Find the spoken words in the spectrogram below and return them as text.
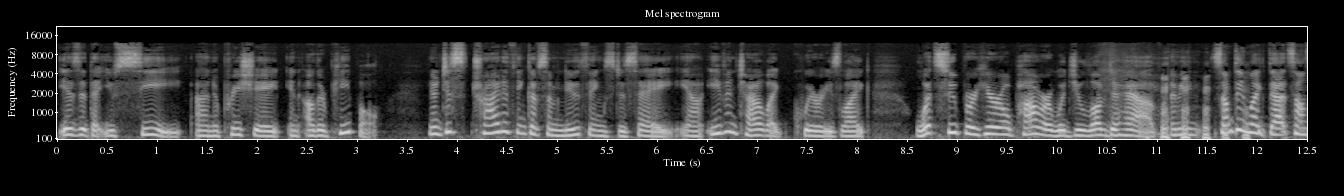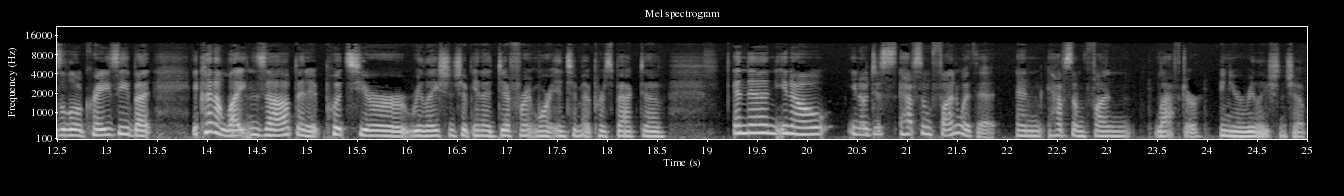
is it that you see and appreciate in other people? You know, just try to think of some new things to say. You know, even childlike queries like, what superhero power would you love to have? I mean, something like that sounds a little crazy, but it kind of lightens up and it puts your relationship in a different, more intimate perspective. And then, you know, you know, just have some fun with it and have some fun laughter in your relationship.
